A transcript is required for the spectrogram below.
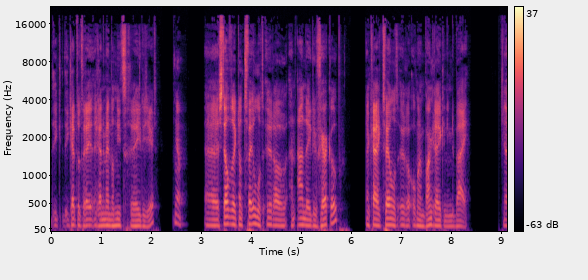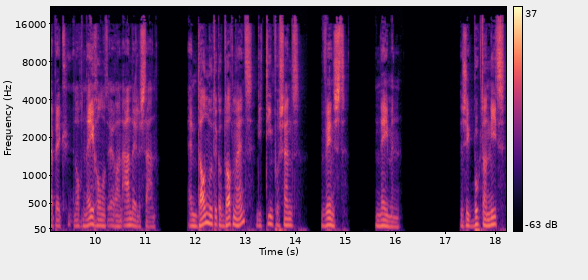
ik, ik heb dat rendement nog niet gerealiseerd. Ja. Uh, stel dat ik dan 200 euro aan aandelen verkoop, dan krijg ik 200 euro op mijn bankrekening erbij. Dan heb ik nog 900 euro aan aandelen staan. En dan moet ik op dat moment die 10% winst nemen. Dus ik boek dan niet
